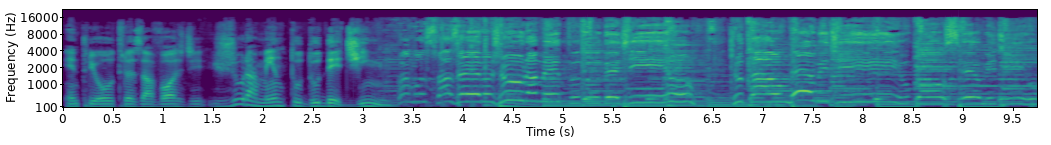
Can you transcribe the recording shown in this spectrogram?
entre outras, a voz de Juramento do Dedinho. Vamos fazer o juramento do dedinho, juntar o meu midinho com o seu midinho.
